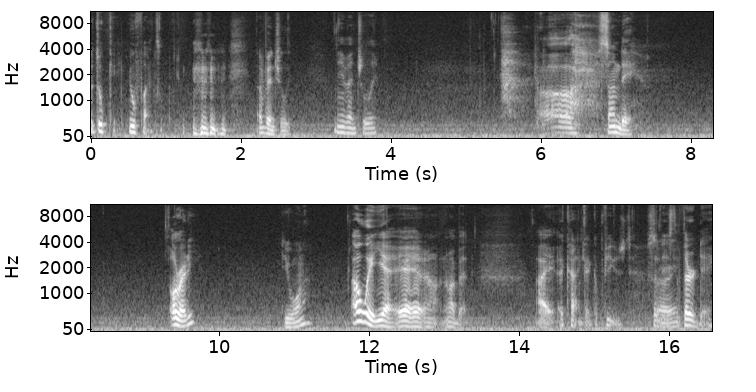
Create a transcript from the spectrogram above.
It's okay. You'll find something Eventually. eventually. Uh, Sunday. Already? Do you wanna? Oh wait, yeah, yeah, yeah. No, my bad. I, I kind of got confused. So it's the third day.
